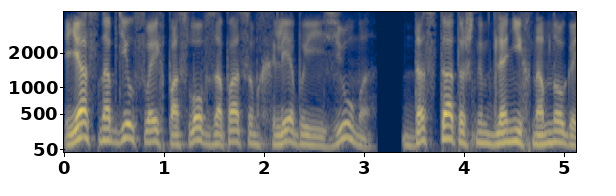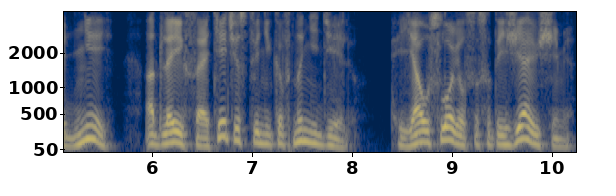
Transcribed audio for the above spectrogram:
Я снабдил своих послов запасом хлеба и изюма, достаточным для них на много дней, а для их соотечественников на неделю. Я условился с отъезжающими,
